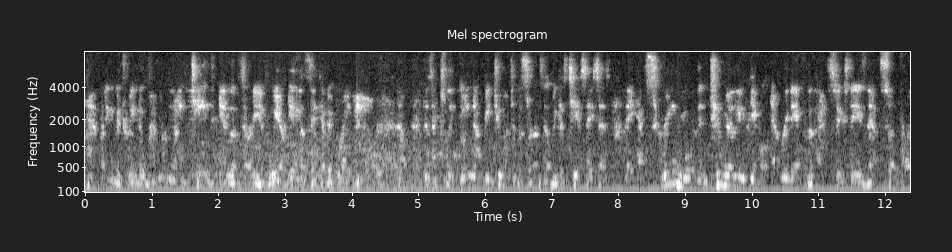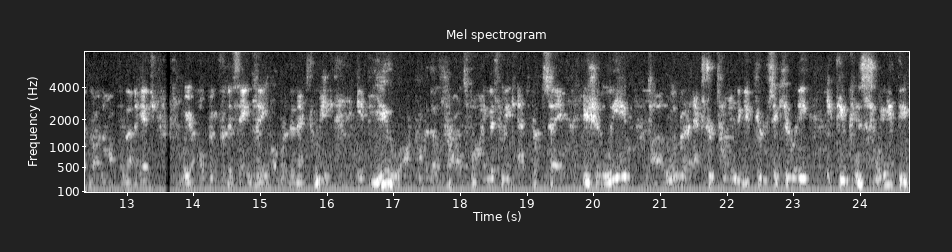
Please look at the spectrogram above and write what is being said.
happening between November 19th and the 30th. We are in the thick of it right now. Now, there's actually going to not be too much of a surge though, because TSA says they have screened more than 2 million people every day for the past six days. That's so far gone off without a hitch. We are hoping for the same thing over the next week. If you are part of those crowds flying this week, experts say you should leave uh, a little bit of extra time to get through security. If you can swing it, the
